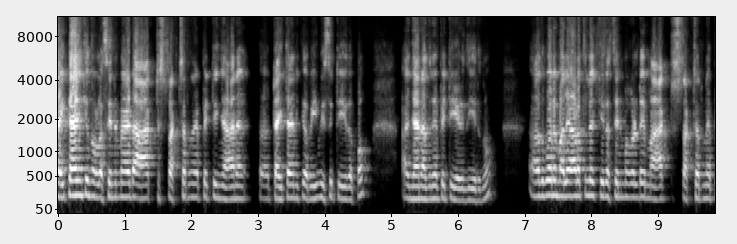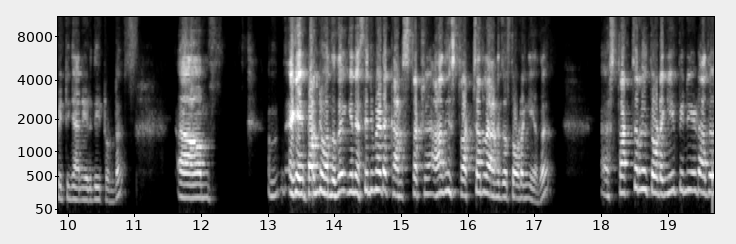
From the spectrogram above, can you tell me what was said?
ടൈറ്റാനിക് എന്നുള്ള സിനിമയുടെ ആക്ട് സ്ട്രക്ചറിനെ പറ്റി ഞാൻ ടൈറ്റാനിക് റീവിസിറ്റ് ചെയ്തപ്പം ഞാൻ അതിനെപ്പറ്റി എഴുതിയിരുന്നു. അതുപോലെ മലയാളത്തിലെ ചില സിനിമകളുടെയും ആക്ട് സ്ട്രക്ചറിനെ പറ്റി ഞാൻ എഴുതിയിട്ടുണ്ട്. പറഞ്ഞു വന്നത് ഇങ്ങനെ സിനിമയുടെ കൺസ്ട്രക്ഷൻ ആദ്യം സ്ട്രക്ചറിലാണ് ഇത് തുടങ്ങിയത്. സ്ട്രക്ചറിൽ തുടങ്ങി പിന്നീട് അത്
